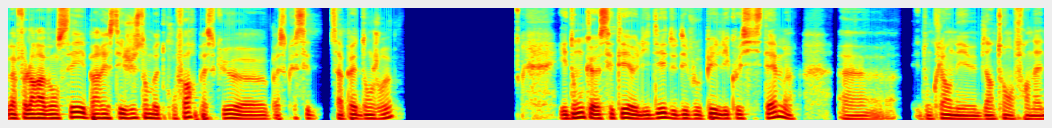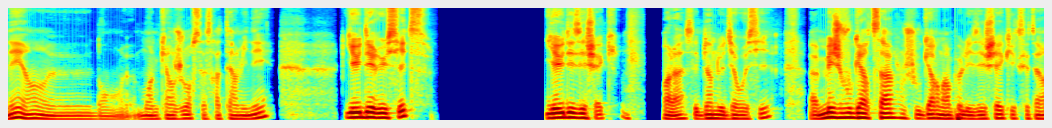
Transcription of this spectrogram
va falloir avancer et pas rester juste en mode confort parce que, parce que ça peut être dangereux. Et donc, c'était l'idée de développer l'écosystème. et donc là, on est bientôt en fin d'année. Hein, dans moins de 15 jours, ça sera terminé. Il y a eu des réussites. Il y a eu des échecs. Voilà, c'est bien de le dire aussi. Euh, mais je vous garde ça, je vous garde un peu les échecs, etc.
